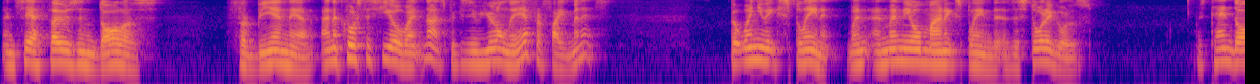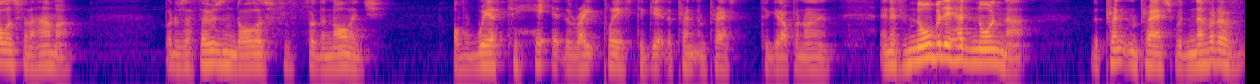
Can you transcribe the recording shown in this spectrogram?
and say a thousand dollars for being there. And of course, the CEO went nuts because you're only there for five minutes. But when you explain it, when and when the old man explained it, as the story goes, it was ten dollars for the hammer, but it was a thousand dollars for the knowledge of where to hit at the right place to get the printing press to get up and running. And if nobody had known that, the printing press would never have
